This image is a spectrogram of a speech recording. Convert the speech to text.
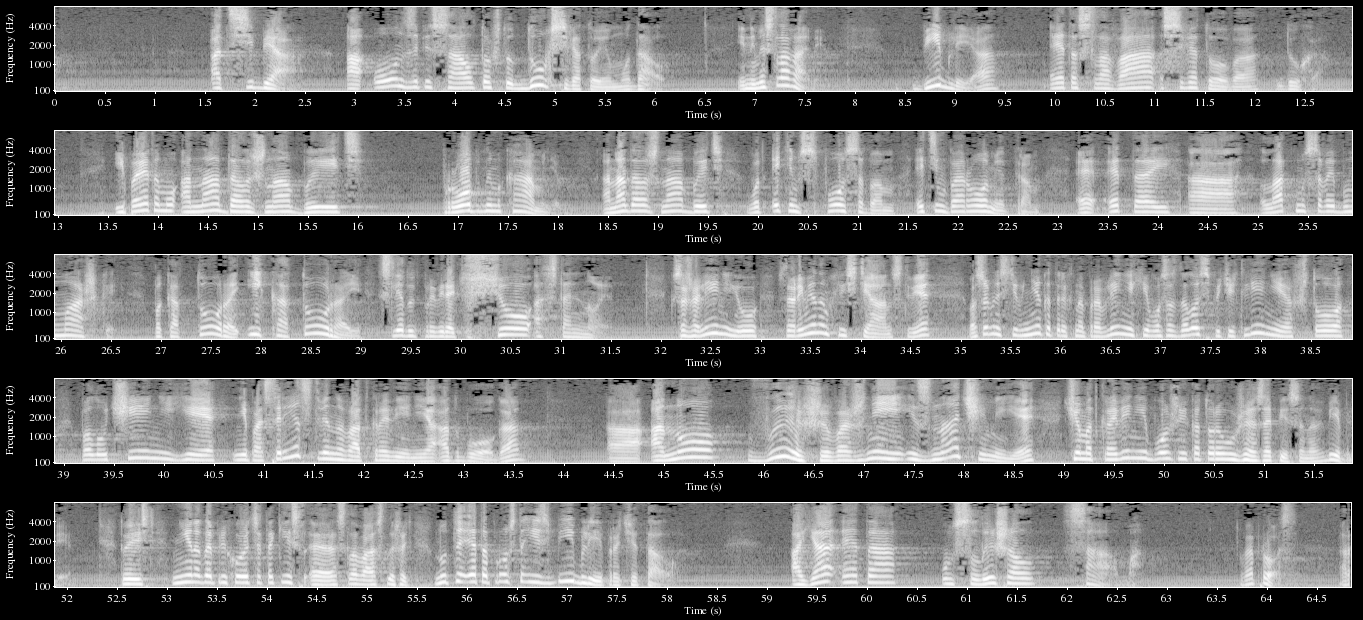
от себя, а он записал то, что Дух Святой ему дал. Иными словами, Библия – это слова Святого Духа. И поэтому она должна быть пробным камнем. Она должна быть вот этим способом, этим барометром, э, этой а, лакмусовой бумажкой, по которой и которой следует проверять все остальное. К сожалению, в современном христианстве, в особенности в некоторых направлениях, его создалось впечатление, что получение непосредственного откровения от Бога, а, оно выше, важнее и значимее, чем откровение Божье, которое уже записано в Библии. То есть мне иногда приходится такие э, слова слышать, ну ты это просто из Библии прочитал, а я это услышал сам. Вопрос –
